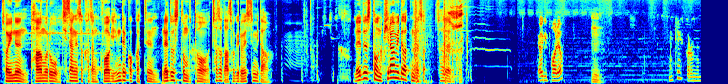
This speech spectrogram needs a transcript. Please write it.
저희는 다음으로 지상에서 가장 구하기 힘들 것 같은 레드스톤부터 찾아 나서기로 했습니다 레드스톤 피라미드 같은 데 사- 찾아야 될 것 같아 여기 버려? 응 오케이 그러면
